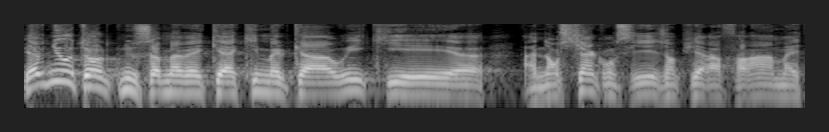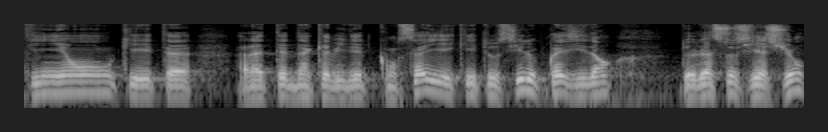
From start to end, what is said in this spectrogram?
Bienvenue au Talk. Nous sommes avec Hakim El Karaoui, qui est euh, un ancien conseiller Jean-Pierre Raffarin à Matignon, qui est euh, à la tête d'un cabinet de conseil et qui est aussi le président de l'association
